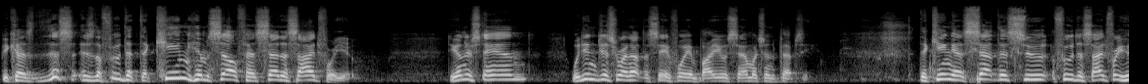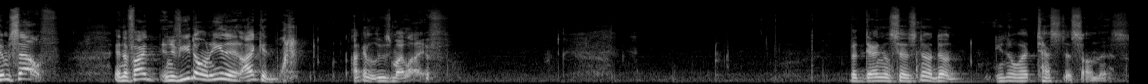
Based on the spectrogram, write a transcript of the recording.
Because this is the food that the king himself has set aside for you. Do you understand? We didn't just run out to Safeway and buy you a sandwich and a Pepsi. The king has set this food aside for you himself. And if I and if you don't eat it, I could I could lose my life. But Daniel says, no, don't. You know what? Test us on this.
